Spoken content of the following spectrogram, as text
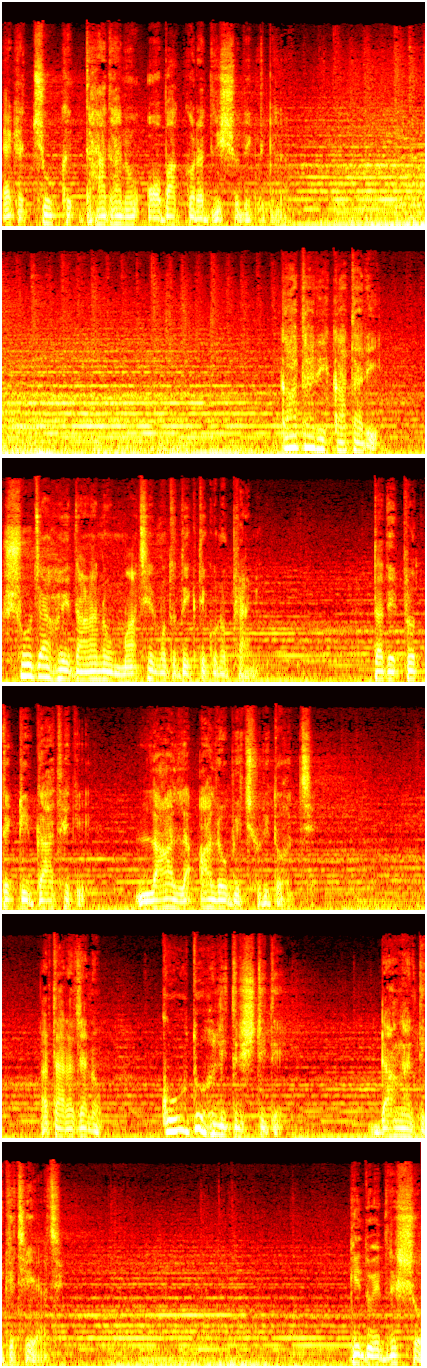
একটা চোখ ধাঁধানো অবাক করা দৃশ্য দেখতে পেলাম। কাতারে কাতারে সোজা হয়ে দাঁড়ানো মাছের মতো দেখতে কোনো প্রাণী। তাদের প্রত্যেকটির গা থেকে লাল আলো বিচ্ছুরিত হচ্ছে। আর তারা যেন কৌতূহলী দৃষ্টিতে ডাঙার দিকে চেয়ে আছে। কিন্তু এ দৃশ্য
